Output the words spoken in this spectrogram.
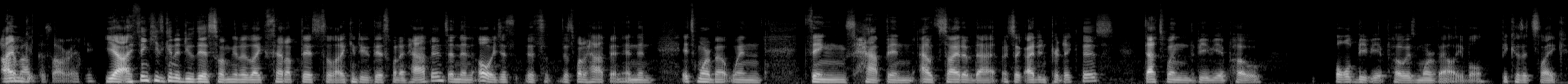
I'm about this already. yeah, I think he's gonna do this, so I'm gonna like set up this so that I can do this when it happens, and then oh, it just it's that's what happened, and then it's more about when things happen outside of that. It's like I didn't predict this. That's when the BB-8 Poe, old BB-8 Poe, is more valuable because it's like,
